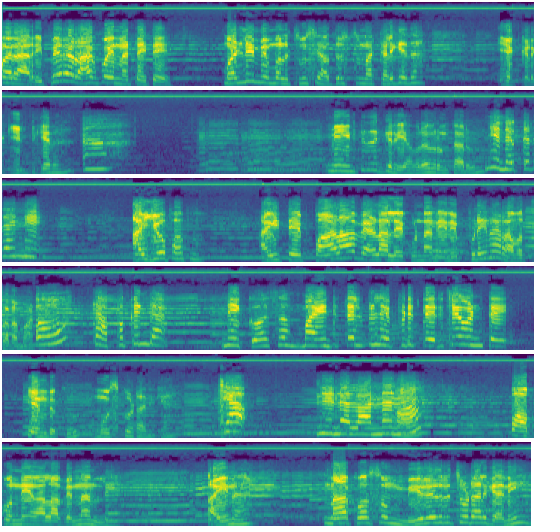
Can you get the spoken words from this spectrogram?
మరి ఆ రిపేర్ రాకపోయినట్టయితే మళ్ళీ మిమ్మల్ని చూసి అదృష్టం నాకు కలిగేదా? ఎక్కడికి ఇంటికేనా? మీ ఇంటి దగ్గర ఎవరెవరు ఉంటారు? నేను ఒక్కదాన్నే. అయ్యో పాపం. అయితే పాళా వేళ లేకుండా నేను ఎప్పుడైనా రావచ్చన్నమాట. ఓ తప్పకుండా. మీకోసం మా ఇంటి తలుపులు ఎప్పుడు తెరిచే ఉంటాయి. ఎందుకు? మూసుకోవడానికా? నేను అలా అన్నానా? పాపం నేను అలా విన్నానులే. అయినా నా కోసం మీరెదురు చూడాలి గాని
